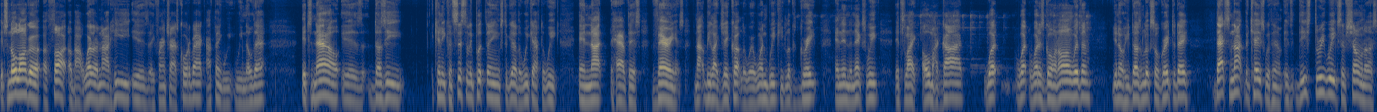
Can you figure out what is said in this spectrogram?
it's no longer a thought about whether or not he is a franchise quarterback. I think we, we know that. It's now is does he can he consistently put things together week after week and not have this variance, not be like Jay Cutler, where one week he looks great and then the next week it's like, oh my God, what what what is going on with him? You know, he doesn't look so great today. That's not the case with him. It's, these three weeks have shown us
